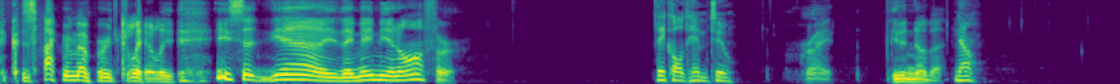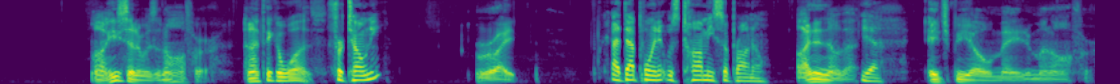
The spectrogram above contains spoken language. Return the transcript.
because I remember it clearly. He said, Yeah, they made me an offer. They called him too. Right. You didn't know that. No. Well, he said it was an offer, and I think it was. For Tony? Right. At that point, it was Tommy Soprano. I didn't know that. Yeah. HBO made him an offer.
